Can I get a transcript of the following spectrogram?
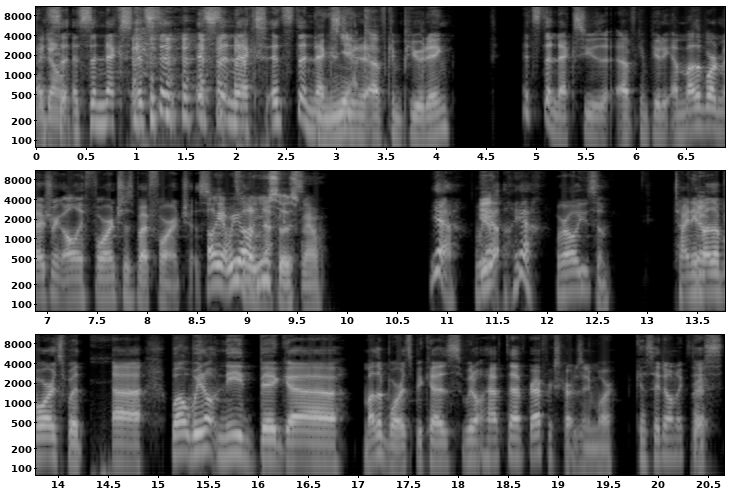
I It's don't. The, it's the next. It's the. it's the next. It's the next Nyek. unit of computing. It's the next unit of computing. A motherboard measuring only four inches by four inches. oh yeah, we That's all use NUC those now. Yeah, we Yeah. yeah. we're all use them. Tiny Yep. motherboards with uh. Well, we don't need big uh motherboards because we don't have to have graphics cards anymore because they don't exist.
